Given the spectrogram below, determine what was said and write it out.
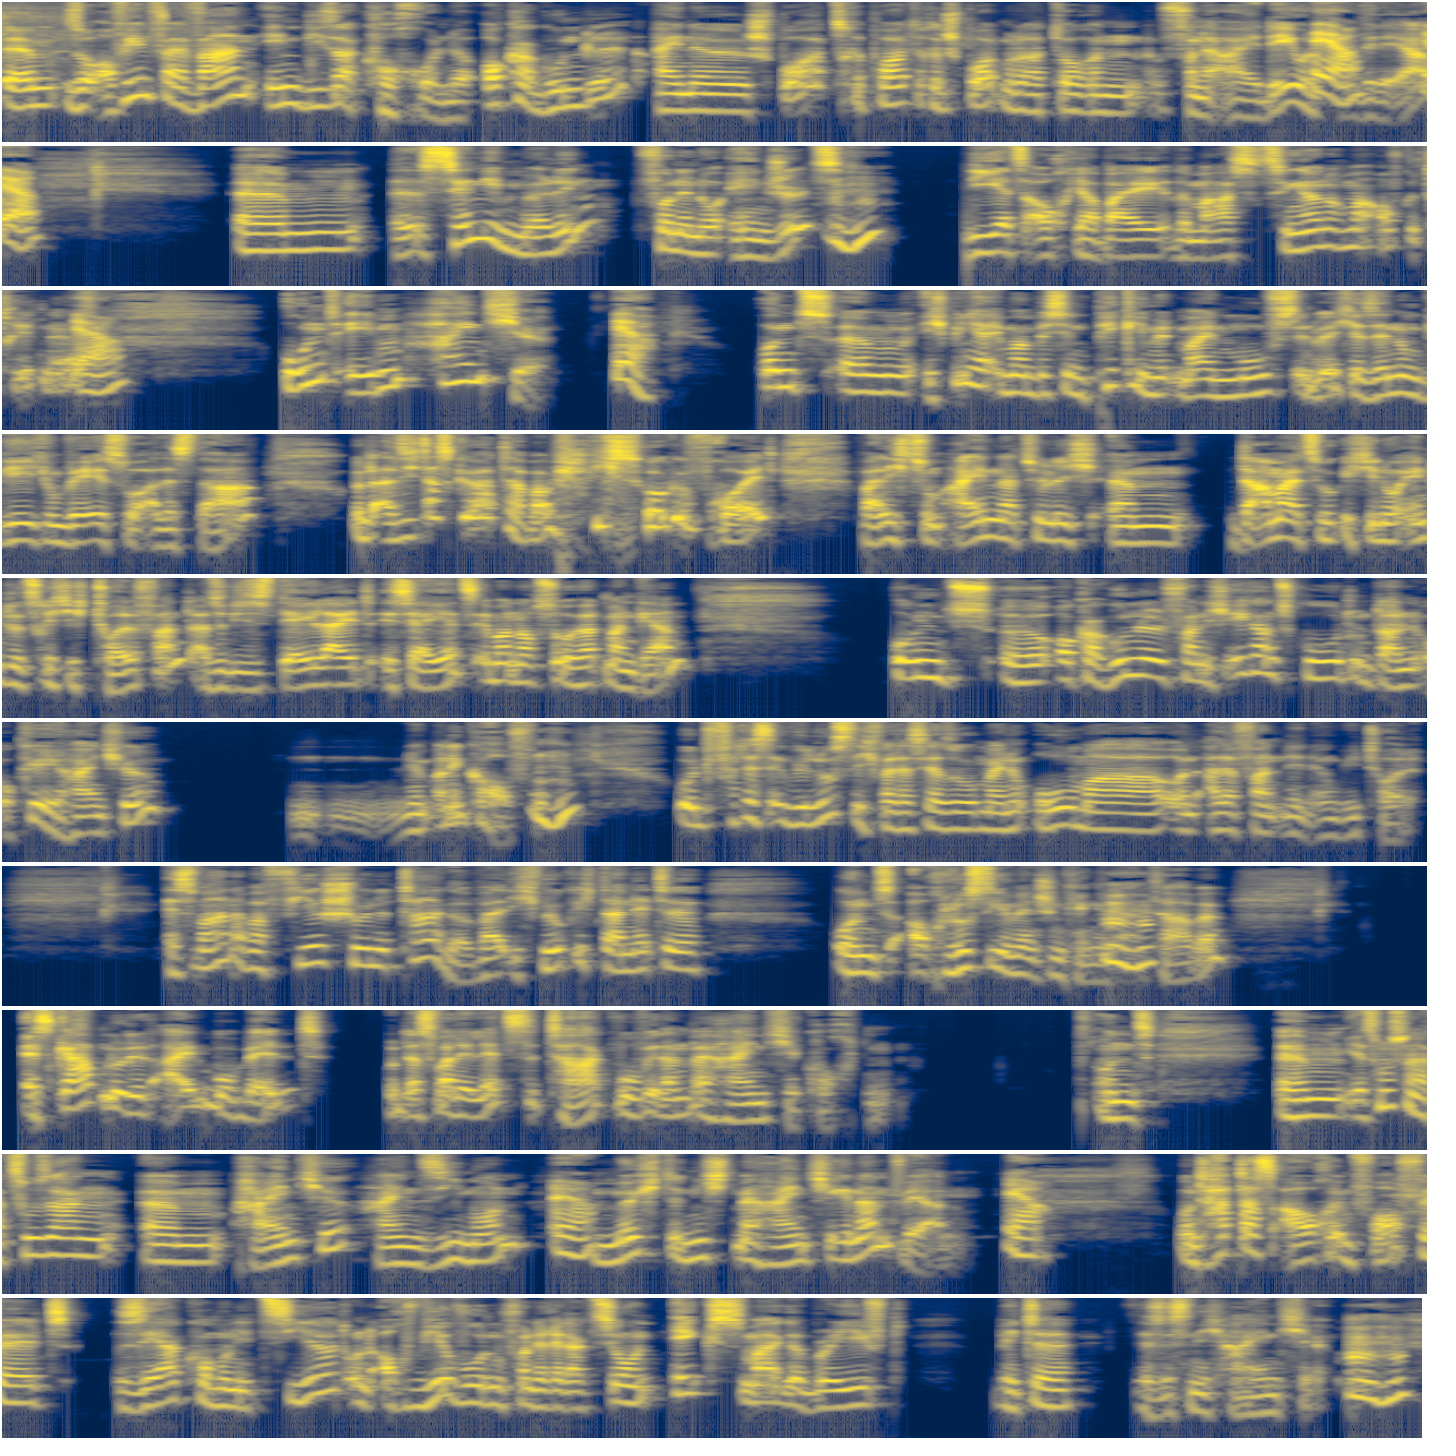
Ähm, so, auf jeden Fall waren in dieser Kochrunde Ocker Gundel, eine Sportreporterin, Sportmoderatorin von der ARD oder Ja, vom WDR. ja. Ähm, äh, Sandy Mölling von den No Angels, Mhm. Die jetzt auch ja bei The Masked Singer nochmal aufgetreten ist Ja, und eben Heintje. ja. Und ähm, ich bin ja immer ein bisschen picky mit meinen Moves, in welche Sendung gehe ich und wer ist so alles da. Und als ich das gehört habe, habe ich mich so gefreut, weil ich zum einen natürlich ähm, damals wirklich die No Angels richtig toll fand. Also dieses Daylight ist ja jetzt immer noch so, hört man gern. Und äh, Ocker Gundel fand ich eh ganz gut und dann, okay, Heinche, nimmt man in Kauf. Mhm. Und fand das irgendwie lustig, weil das ja so meine Oma und alle fanden den irgendwie toll. Es waren aber vier schöne Tage, weil ich wirklich da nette und auch lustige Menschen kennengelernt Mhm. habe. Es gab nur den einen Moment, und das war der letzte Tag, wo wir dann bei Heinche kochten. Und ähm, jetzt muss man dazu sagen, ähm, Heinche, Hein Simon, Ja, möchte nicht mehr Heinche genannt werden ja. und hat das auch im Vorfeld sehr kommuniziert und auch wir wurden von der Redaktion x-mal gebrieft, bitte, das ist nicht Heinche. Mhm.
